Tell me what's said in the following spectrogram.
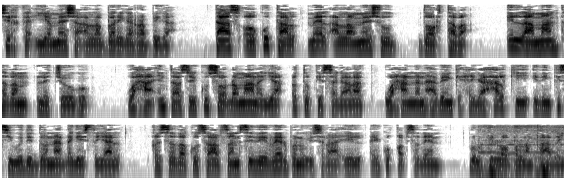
shirka iyo meesha allabariga rabbiga taas oo ku taal meel alla meeshuu doortaba ilaa maantadan la joogo. Waxaa intaasi ku soo dhammaanaya cutubkii sagaalaad waxaanan habeenka xiga halkii idinka sii wadi doonnaa dhegaystayaal qisada ku saabsan sidii reer banu israa'iil ay ku qabsadeen dhulkii loo ballanqaaday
